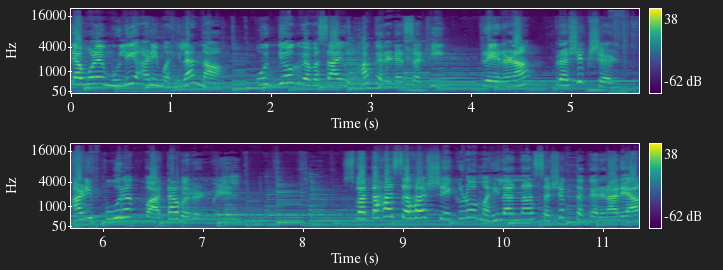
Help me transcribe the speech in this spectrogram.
त्यामुळे मुली आणि महिलांना उद्योग व्यवसाय उभा करण्यासाठी प्रेरणा प्रशिक्षण आणि पूरक वातावरण मिळेल. स्वतःसह शेकडो महिलांना सशक्त करणाऱ्या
